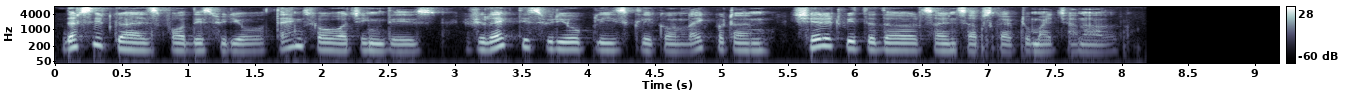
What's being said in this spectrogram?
That's it guys for this video. Thanks for watching this. If you like this video please click on like button, share it with others and subscribe to my channel.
